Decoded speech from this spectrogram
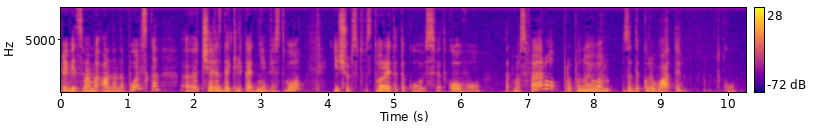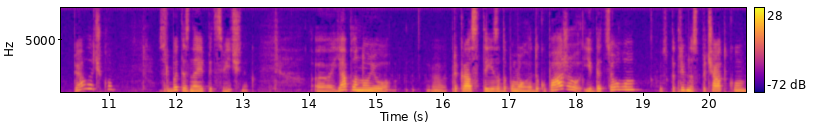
Привіт, з вами Анна Напольська. Е, через декілька днів Різдво, і щоб створити таку святкову атмосферу, пропоную вам задекорувати таку пялочку, зробити з неї підсвічник. Е, я планую е, прикрасити її за допомогою декупажу, і для цього потрібно спочатку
